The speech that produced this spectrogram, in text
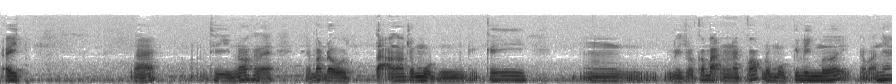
đấy thì nó sẽ, sẽ bắt đầu tạo ra cho một cái ừ, để cho các bạn là copy được một cái link mới các bạn nhé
